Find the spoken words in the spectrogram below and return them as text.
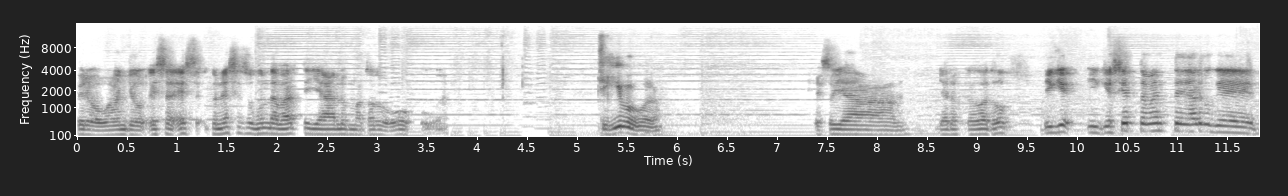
Pero bueno, yo, esa, esa- con esa segunda parte ya los mató a todos, pues, weón. Sí, pues, weón. Eso ya, ya los cagó a todos. Y que, y que ciertamente es algo que,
